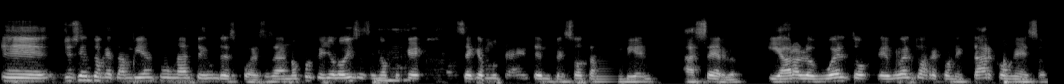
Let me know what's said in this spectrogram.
eh, yo siento que también fue un antes y un después. O sea, no porque yo lo hice, sino porque sé que mucha gente empezó también a hacerlo. Y ahora lo he vuelto, he vuelto a reconectar con eso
